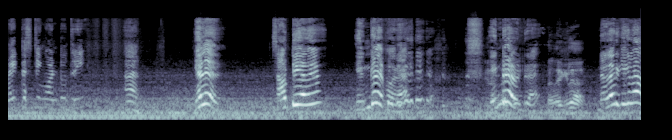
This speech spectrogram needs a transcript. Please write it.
Mic testing one two three ஏழு சாப்பிட்டியாவே எங்க போற? எங்க விடுற? நல்லா நல்லா இருக்கீங்களா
